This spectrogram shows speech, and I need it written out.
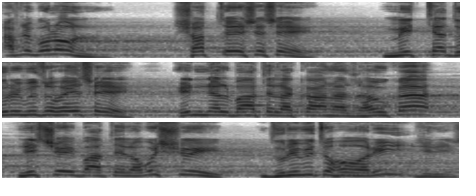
আপনি বলুন, সত্য এসেছে, মিথ্যা দূরীভূত হয়েছে, ইন্নাল বাতেল কানা জাহুকা, নিশ্চয়ই বাতেল অবশ্যই দূরীভূত হওয়ারই জিনিস।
